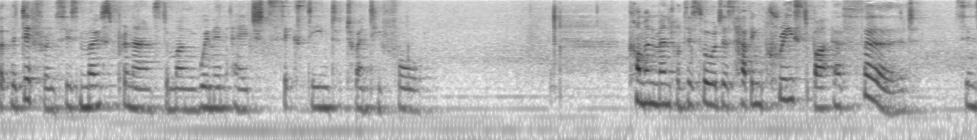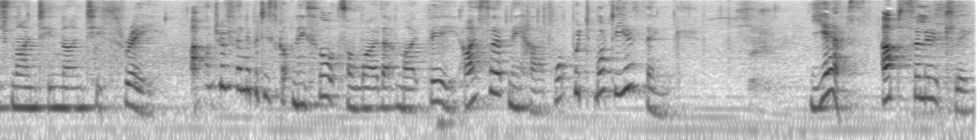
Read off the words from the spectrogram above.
but the difference is most pronounced among women aged 16 to 24. Common mental disorders have increased by a third since 1993. I wonder if anybody's got any thoughts on why that might be. I certainly have. What, would, what do you think? Yes, absolutely.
